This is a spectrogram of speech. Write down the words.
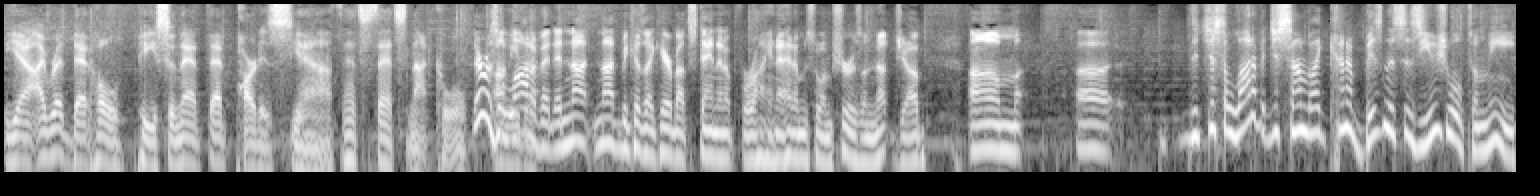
Yeah, I read that whole piece, and that that part is yeah, that's that's not cool. There was a lot either. of it, and not not because I care about standing up for Ryan Adams, who I'm sure is a nut job. Um, uh, just a lot of it just sounded like kind of business as usual to me.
